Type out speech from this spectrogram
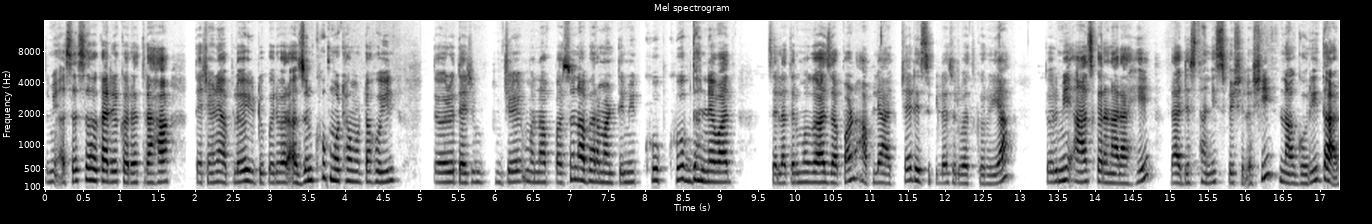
तुम्ही असं सहकार्य करत राहा. त्याच्याने आपलं यूट्यूब परिवार अजून खूप मोठा मोठा होईल. तर त्याचे तुमचे मनापासून आभार मानते मी. खूप खूप धन्यवाद. चला तर मग आज आपण आपल्या आजच्या रेसिपीला सुरुवात करूया. तर मी आज करणार आहे राजस्थानी स्पेशल अशी नागोरी डाळ.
